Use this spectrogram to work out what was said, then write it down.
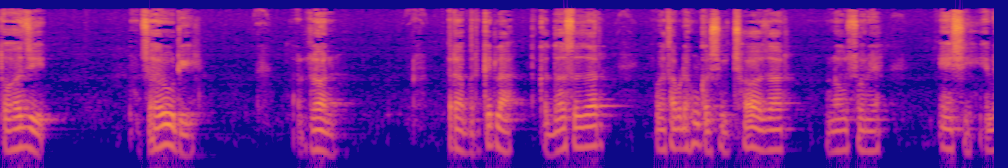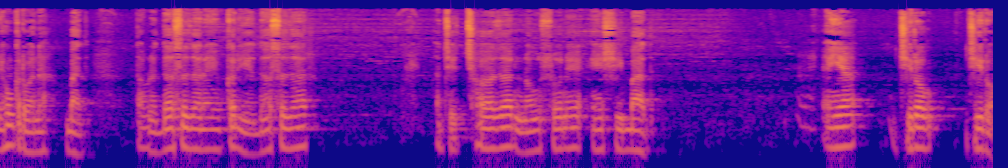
તો હજી જરૂરી રન બરાબર કેટલા? કે દસ હજાર પછી આપણે શું કરશું? છ હજાર નવસો ને એંશી. એને શું કરવાના બાદ? તો આપણે દસ હજાર અહીં કરીએ. દસ હજાર, પછી છ હજાર નવસો ને એંશી બાદ. અહીંયા જીરો જીરો.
